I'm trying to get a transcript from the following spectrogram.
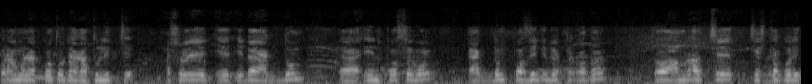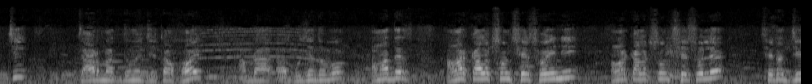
ওরা মনে হয় কত টাকা তুলিচ্ছে। আসলে এটা একদম ইম্পসিবল একদম পজিটিভ একটা কথা। তো আমরা হচ্ছে চেষ্টা করছি যার মাধ্যমে যেটা হয়, আমরা বুঝে দেবো। আমাদের, আমার কালেকশন শেষ হয়নি। আমার কালেকশন শেষ হলে সেটা যে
